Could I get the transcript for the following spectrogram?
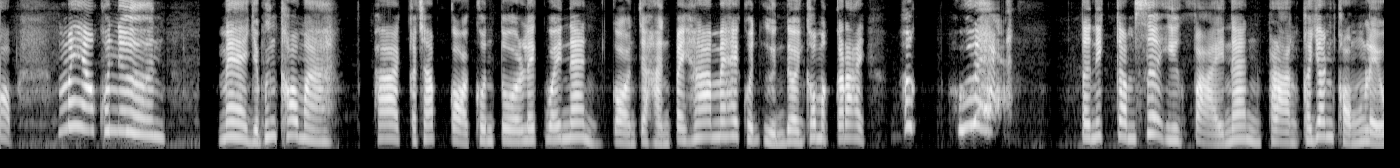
อบ ไม่เอาคนอื่น แม่อย่าเพิ่งเข้ามาพาดกระชับกอดคนตัวเล็กไว้แน่น ก่อนจะหันไปห้ามไม่ให้คนอื่นเดินเข้ามาใกล้ฮึกแหวะ ตนิดกำเสื้ออีกฝ่ายแน่น พลางขย่อนของเหลว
